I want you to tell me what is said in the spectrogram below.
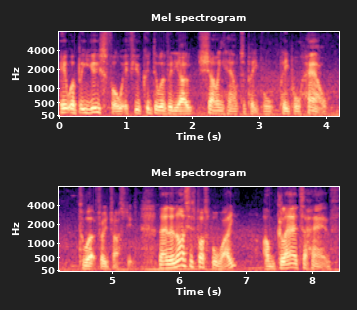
it would be useful if you could do a video showing how to people people how to work through trusted. Now, in the nicest possible way, I'm glad to have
